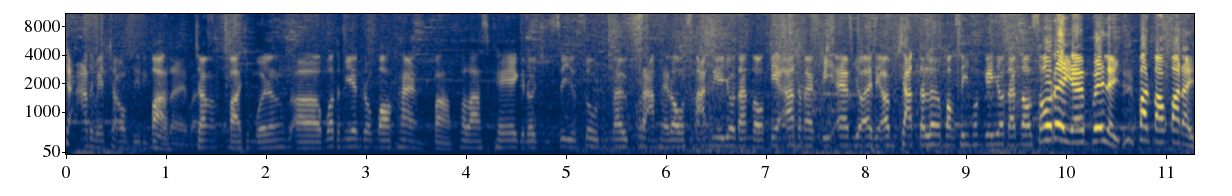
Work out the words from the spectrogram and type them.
ចាក់ Ultimate ចោលទីបាទដែរបាទចឹងបាទជាមួយនឹងអឺវត្តមានរបស់ខាងបាទ Flash K ក៏ដូចជា C0 នៅ5 Hero ស្មើគ្នាយកតាមដងទៀត Ultimate PM យក ATM ចាត់ទៅលើ Boxing មកគេយកតាមដង Sorry MP លេងបាត់បង់បាត់ហើយ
